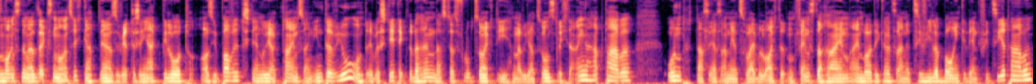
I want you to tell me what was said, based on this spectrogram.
1996 gab der sowjetische Jagdpilot Osipowitsch der New York Times ein Interview und er bestätigte darin, dass das Flugzeug die Navigationslichter angehabt habe und dass er es an den zwei beleuchteten Fensterreihen eindeutig als eine zivile Boeing identifiziert habe,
